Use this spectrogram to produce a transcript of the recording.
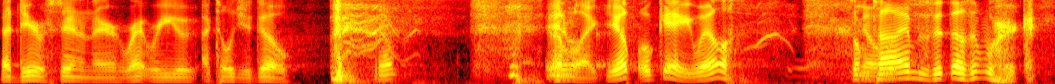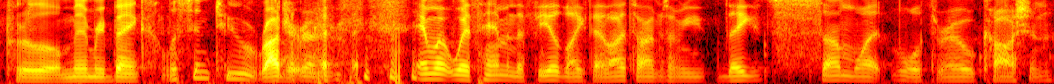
That deer was standing there right where you. I told you to go. Yep. And I'm like, yep, okay, well, sometimes it's- it doesn't work. Put a little memory bank. Listen to Roger. and with, with him in the field like that, a lot of times, I mean, they somewhat will throw caution.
